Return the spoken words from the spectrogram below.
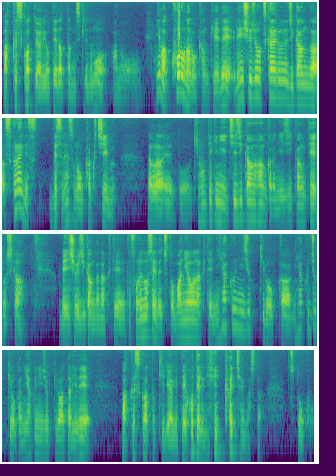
バックスクワットやる予定だったんですけれどもあの今コロナの関係で練習場を使える時間が少ないんですですねその各チーム。だから、えーと、基本的に1時間半から2時間程度しか練習時間がなくて、えーと、それのせいでちょっと間に合わなくて220キロか210キロか220キロあたりでバックスクワット切り上げてホテルに 帰っちゃいましたちょっと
